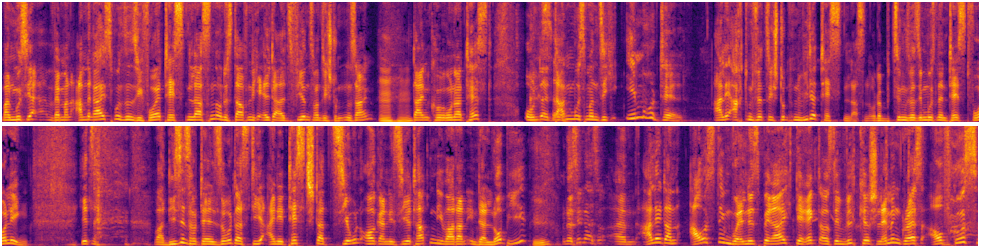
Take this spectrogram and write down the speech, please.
man muss ja, wenn man anreist, muss man sich vorher testen lassen und es darf nicht älter als 24 Stunden sein, dein Corona-Test. Und äh, so. dann muss man sich im Hotel alle 48 Stunden wieder testen lassen oder beziehungsweise muss einen Test vorlegen. Jetzt war dieses Hotel so, dass die eine Teststation organisiert hatten, die war dann in der Lobby Hm. und da sind also ähm, alle dann aus dem Wellnessbereich direkt aus dem Wildkirsch Lemongrass Aufguss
